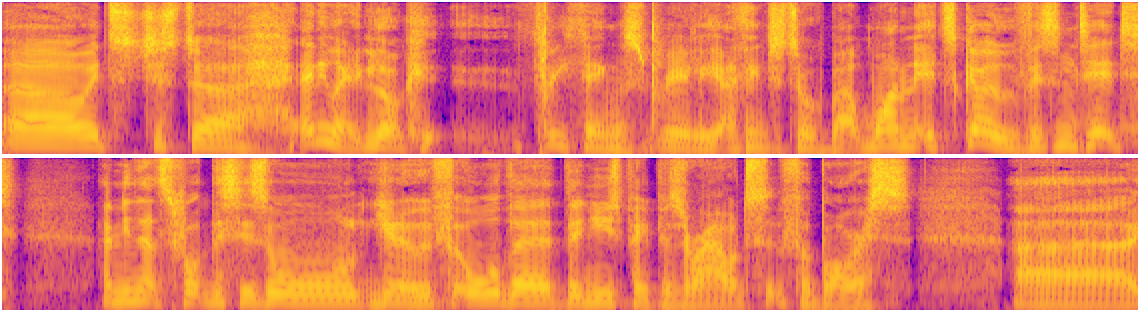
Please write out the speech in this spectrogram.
Oh, it's just uh anyway, look, three things really I think to talk about. One, it's Gove, isn't it? I mean that's what this is all, you know, if all the the newspapers are out for Boris, uh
